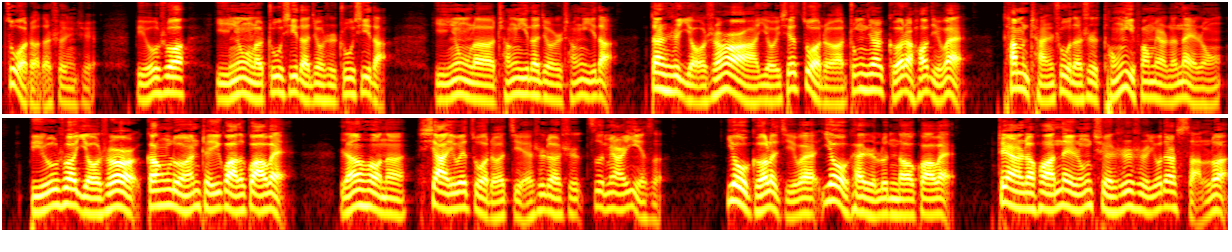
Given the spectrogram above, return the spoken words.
作者的顺序。比如说，引用了朱熹的，就是朱熹的；引用了程颐的，就是程颐的。但是有时候啊，有一些作者中间隔着好几位，他们阐述的是同一方面的内容。比如说，有时候刚论完这一卦的卦位。然后呢，下一位作者解释的是字面意思，又隔了几位，又开始论到卦位。这样的话，内容确实是有点散乱。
